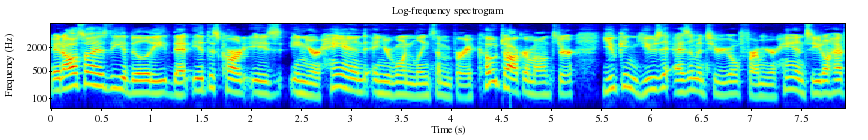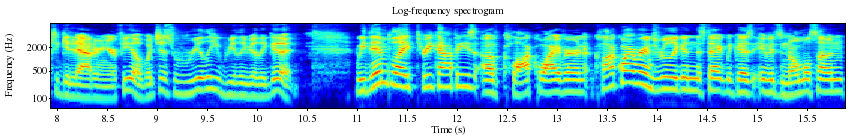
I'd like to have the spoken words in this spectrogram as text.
It also has the ability that if this card is in your hand and you're going to link something for a Code Talker monster, you can use it as a material from your hand so you don't have to get it out in your field, which is really, really, really good. We then play three copies of Clock Wyvern. Clock Wyvern is really good in this deck because if it's normal summon,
